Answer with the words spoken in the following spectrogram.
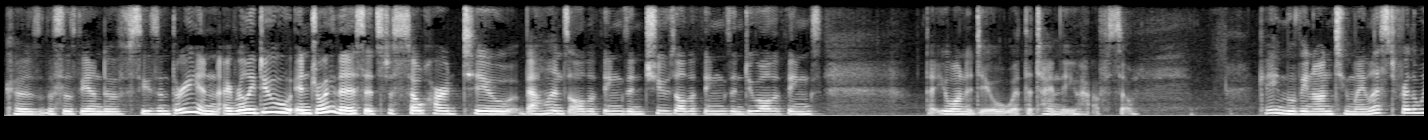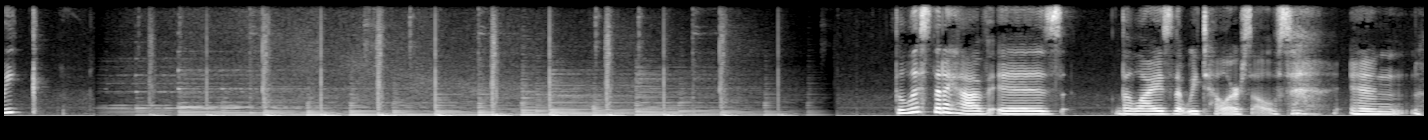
because this is the end of season three, and I really do enjoy this. It's just so hard to balance all the things and choose all the things and do all the things that you want to do with the time that you have. So, okay, moving on to my list for the week. The list that I have is the lies that we tell ourselves. And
